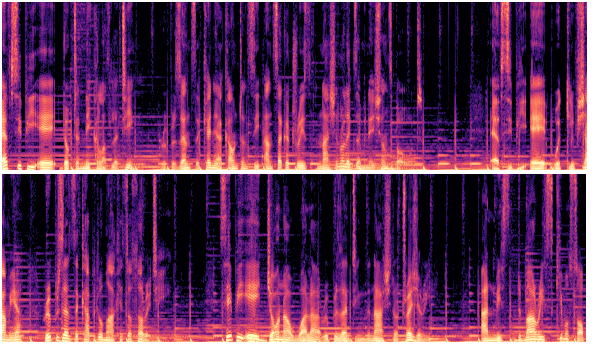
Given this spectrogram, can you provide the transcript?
FCPA Dr. Nicholas Letting represents the Kenya Accountancy and Secretaries National Examinations Board. FCPA Wycliffe Shamia represents the Capital Markets Authority. CPA Jonah Walla representing the National Treasury. And Ms. Damaris Kimosop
